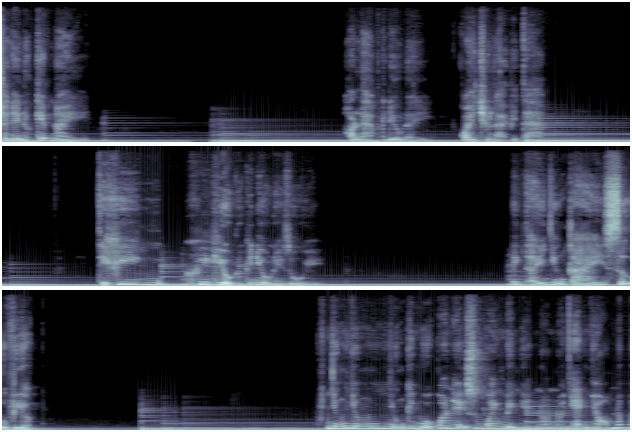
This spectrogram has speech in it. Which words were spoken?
Cho nên ở kiếp này họ làm cái điều đấy quay trở lại với ta. Thì khi khi hiểu được cái điều này rồi linh thấy những cái sự việc những những những cái mối quan hệ xung quanh mình ấy, nó nó nhẹ nhõm lắm.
